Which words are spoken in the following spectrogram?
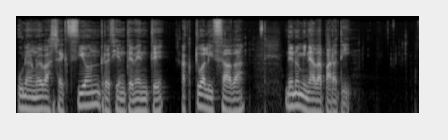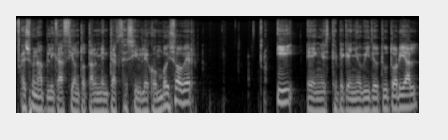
una nueva sección recientemente actualizada denominada para ti. Es una aplicación totalmente accesible con VoiceOver y en este pequeño video tutorial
